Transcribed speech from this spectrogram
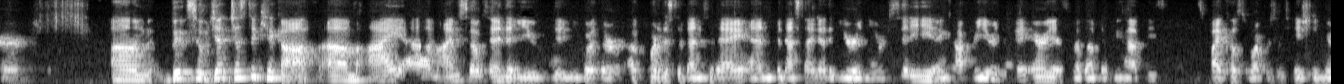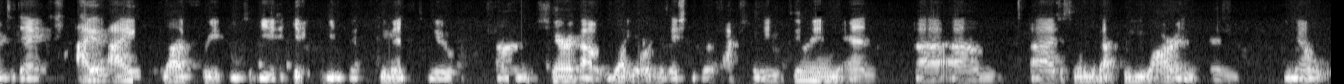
Here. Um, but so just, just to kick off, um, I um, I'm so excited that you that you both are a part of this event today. And Vanessa, I know that you're in New York City, and Khafre, you're in the Bay Area. So I love that we have these this bi-coastal representation here today. I I love for each of you to give you a few minutes to um, share about what your organizations are actually doing, and uh, um, uh, just a little bit about who you are and and you know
